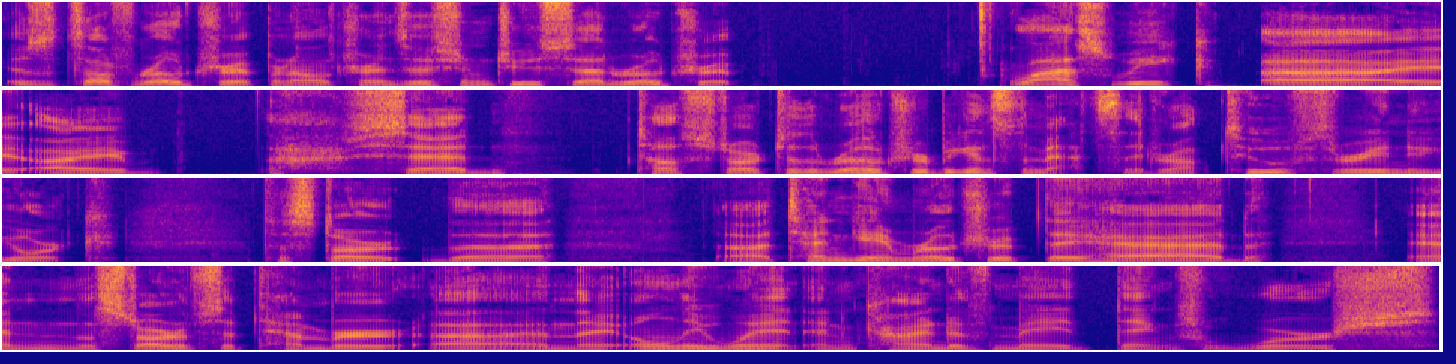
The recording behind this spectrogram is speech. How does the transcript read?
It was a tough road trip, and I'll transition to said road trip. last week uh, I, I said tough start to the road trip against the Mets. They dropped two of three in New York to start the uh, 10 game road trip they had and the start of September, uh, and they only went and kind of made things worse.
